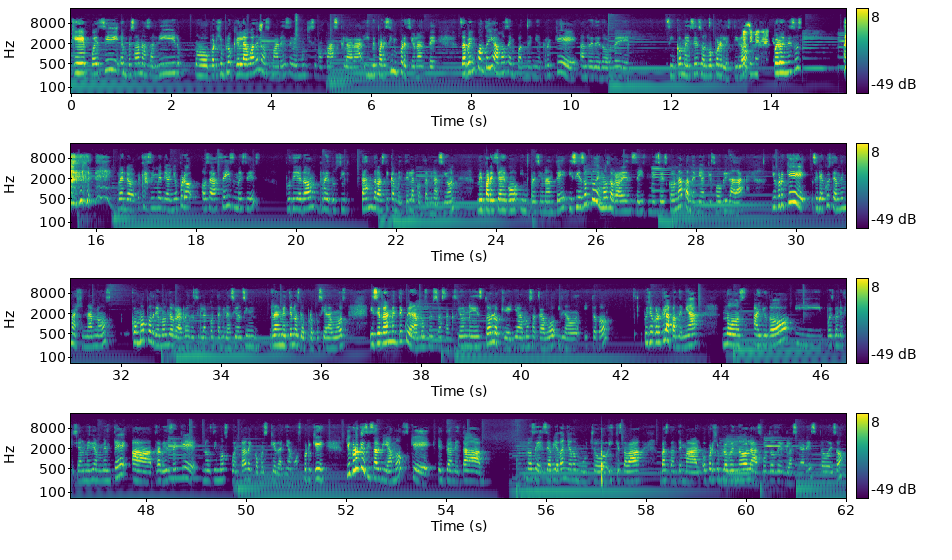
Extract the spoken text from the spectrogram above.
que pues sí empezaron a salir, o por ejemplo que el agua de los mares se ve muchísimo más clara y me parece impresionante. ¿Saben cuánto llevamos en pandemia? Creo que alrededor de cinco meses o algo por el estilo. Casi medio año. Pero en esos... bueno, casi medio año, pero o sea, seis meses pudieron reducir tan drásticamente la contaminación, me parece algo impresionante. Y si eso pudimos lograr en seis meses con una pandemia que fue obligada, yo creo que sería cuestión de imaginarnos cómo podríamos lograr reducir la contaminación si realmente nos lo propusiéramos y si realmente cuidáramos nuestras acciones, todo lo que llevamos a cabo y, y todo. Pues yo creo que la pandemia nos ayudó y pues benefició al medio ambiente a través de que nos dimos cuenta de cómo es que dañamos. Porque yo creo que sí sabíamos que el planeta, no sé, se había dañado mucho y que estaba bastante mal. O por ejemplo, viendo las fotos de glaciares y todo eso.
